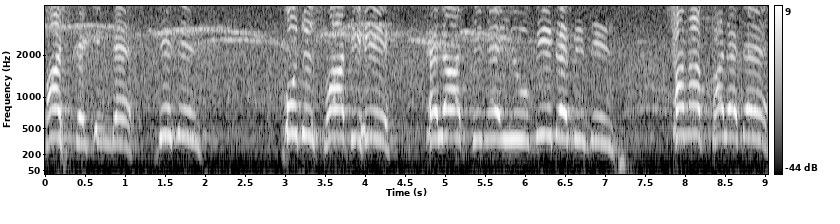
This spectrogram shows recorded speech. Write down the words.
Taştekin de biziz. Kudüs Fatihi Selahattin Eyyubi de biziz. Çanakkale'de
